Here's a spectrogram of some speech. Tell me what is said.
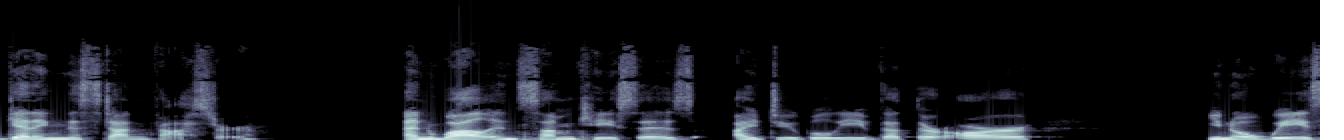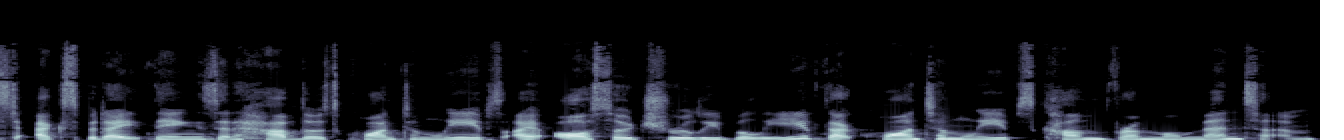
getting this done faster. And while in some cases, I do believe that there are, you know, ways to expedite things and have those quantum leaps, I also truly believe that quantum leaps come from momentum.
